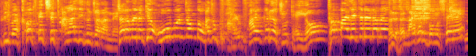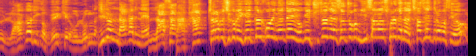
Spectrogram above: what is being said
리바 컨텐츠 다 날리는 줄 알았네. 자 여러분 이렇게 5분 정도 아주 팔팔 끓여줄게요. 더 빨리 끓이려면 라가리 봉쇄. 라가리가 왜 이렇게 어, 론나 이런 라가리네. 라사 라탁. 자 여러분 지금 이게 끓고 있는데 여기 주전자에서 조금 이상한 소리가 나요. 자세히 들어보세요.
